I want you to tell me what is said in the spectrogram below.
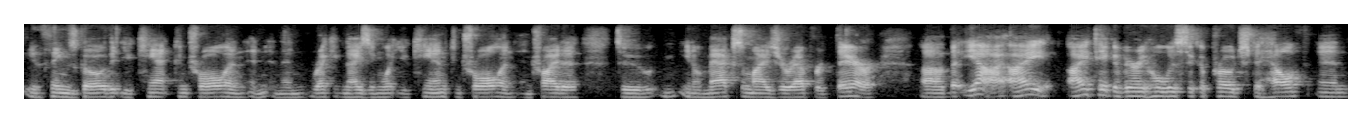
you know, things go that you can't control and, and, and then recognizing what you can control and, and try to to you know maximize your effort there. Uh, but yeah I, I take a very holistic approach to health and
